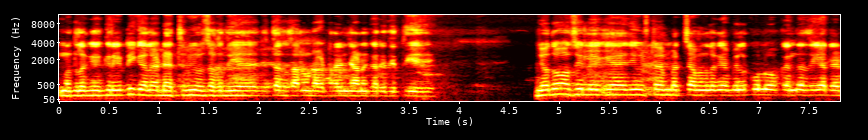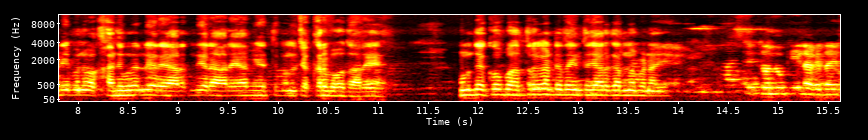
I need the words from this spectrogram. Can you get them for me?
ਮਤਲਬ ਕਿ ਕ੍ਰਿਟੀਕਲ ਹੈ ਡੈਥ ਵੀ ਹੋ ਸਕਦੀ ਹੈ ਜਿੱਥੇ ਤੱਕ ਸਾਨੂੰ ਡਾਕਟਰ ਨੇ ਜਾਣਕਾਰੀ ਦਿੱਤੀ ਹੈ ਜੀ। ਜਦੋਂ ਅਸੀਂ ਲੈ ਕੇ ਆਏ ਜੀ ਉਸ ਟਾਈਮ ਬੱਚਾ ਮਤਲਬ ਕਿ ਬਿਲਕੁਲ ਉਹ ਕਹਿੰਦਾ ਸੀਗਾ ਡੈਡੀ ਮੈਨੂੰ ਅੱਖਾਂ ਦੇ ਮੂਹਰੇ ਹਨੇਰੇ ਆ ਹਨੇਰਾ ਆ ਰਿਹਾ ਵੀ ਇੱਥੇ ਮੈਨੂੰ ਚੱਕਰ ਬਹੁਤ ਆ ਰਹੇ ਹੈ ਹੁਣ ਦੇਖੋ 72 ਘੰਟੇ ਦਾ ਇੰਤਜ਼ਾਰ ਕਰਨਾ ਪੈਣਾ ਜੀ। ਤੁਹਾਨੂੰ ਕੀ ਲੱਗਦਾ ਇਸ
